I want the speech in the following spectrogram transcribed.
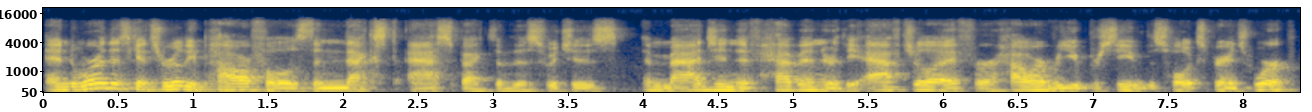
And where this gets really powerful is the next aspect of this, which is imagine if heaven or the afterlife or however you perceive this whole experience work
